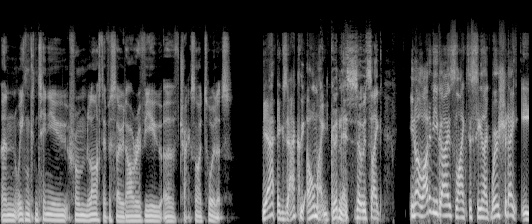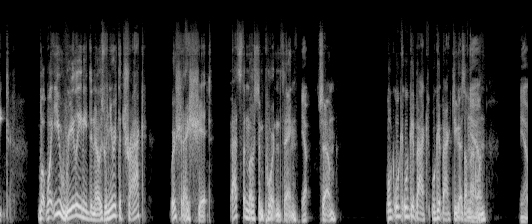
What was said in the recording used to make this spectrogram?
and we can continue from last episode our review of trackside toilets. Yeah, exactly. Oh my goodness. So it's like, you know, a lot of you guys like to see like where should I eat? But what you really need to know is when you're at the track, where should I shit? That's the most important thing. Yep. So we'll we'll, we'll get back we'll get back to you guys on that one. Yeah,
